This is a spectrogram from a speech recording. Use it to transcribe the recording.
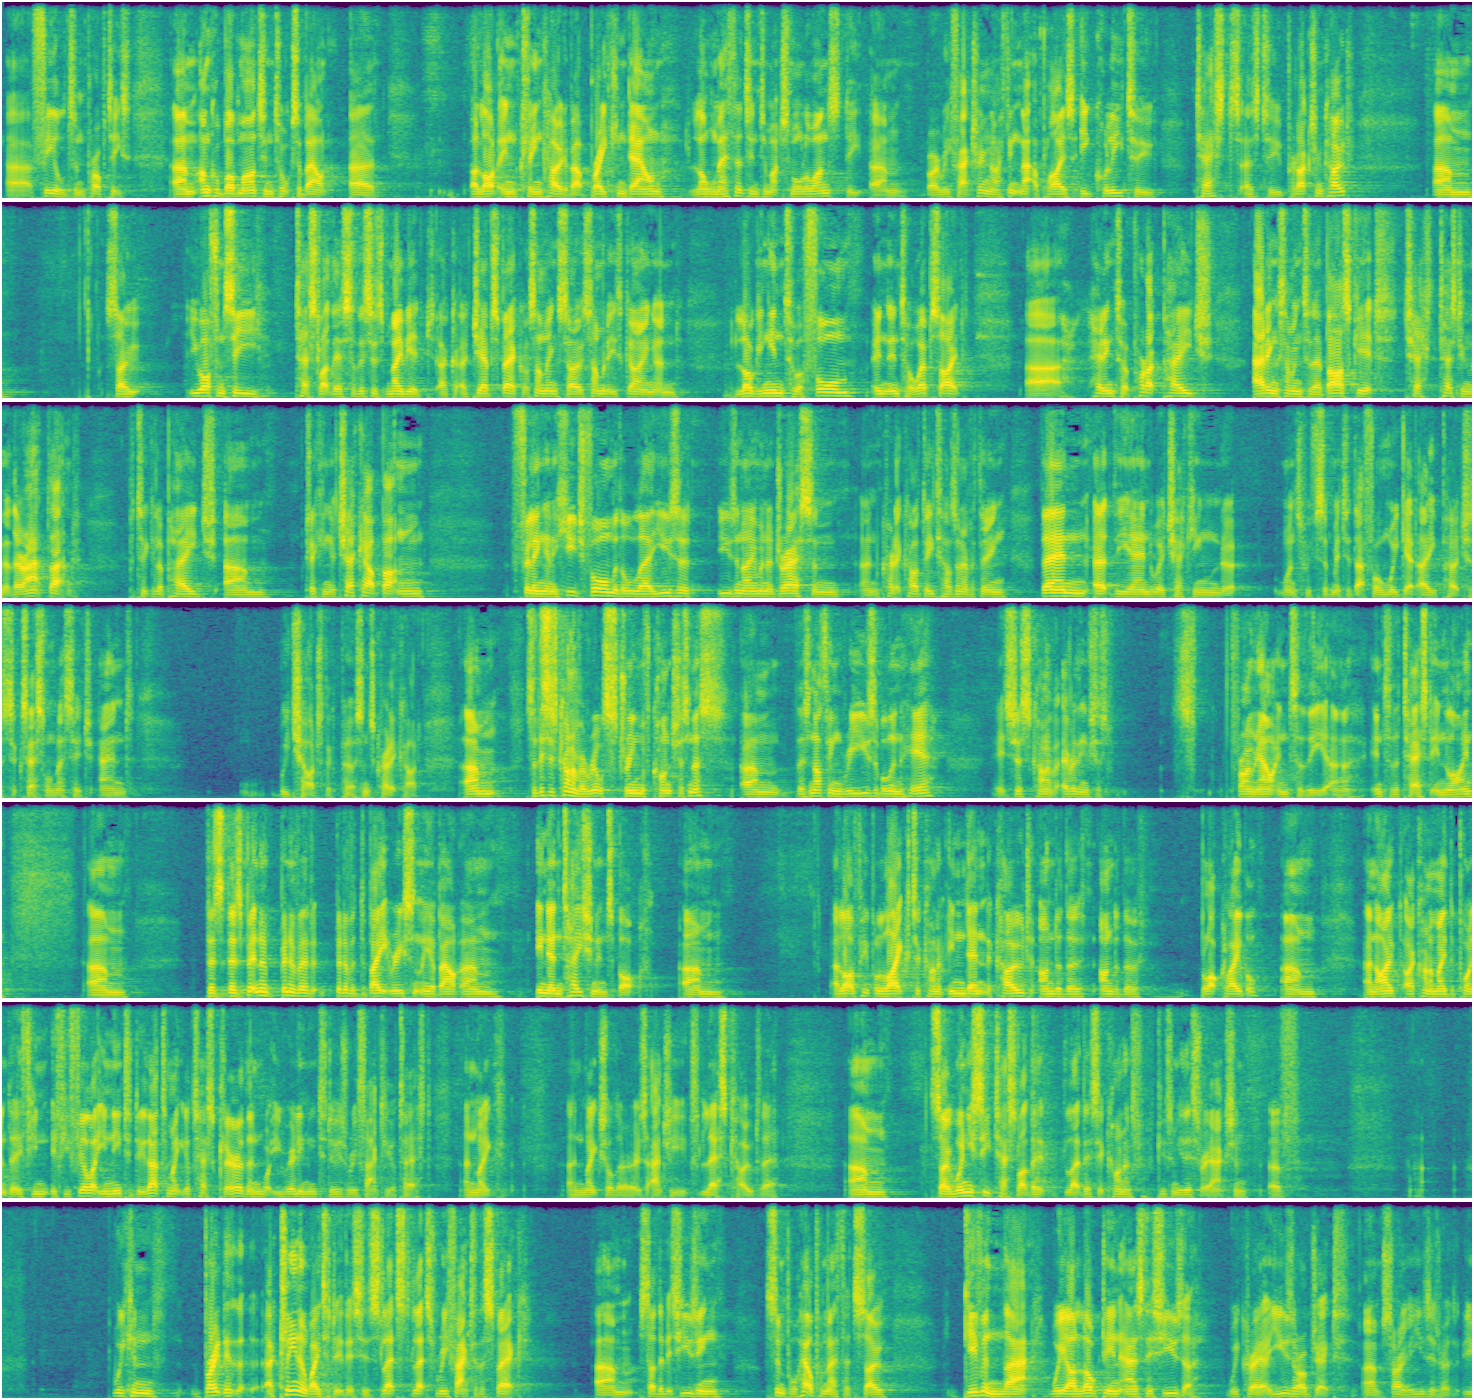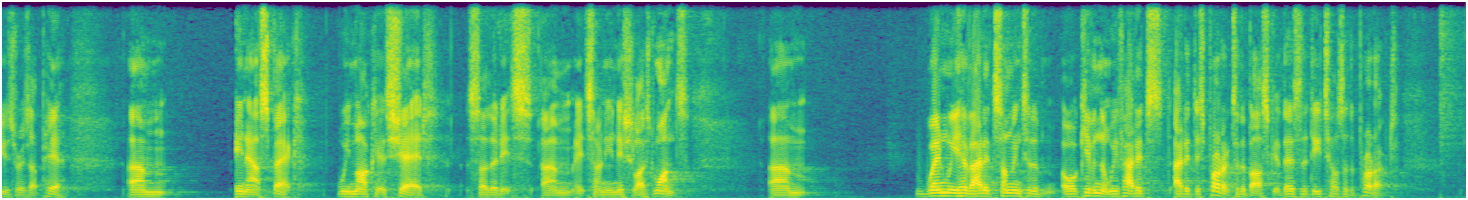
uh, fields and properties. Um, Uncle Bob Martin talks about uh, a lot in clean code about breaking down long methods into much smaller ones the, um, by refactoring. And I think that applies equally to tests as to production code. Um, so you often see tests like this. So this is maybe a, a, a Geb spec or something. So somebody's going and logging into a form, in, into a website, uh, heading to a product page, adding something to their basket, te testing that they're at that particular page, um, clicking a checkout button, filling in a huge form with all their user username and address and, and credit card details and everything. Then at the end, we're checking that once we've submitted that form, we get a purchase successful message and we charge the person's credit card. Um, so this is kind of a real stream of consciousness. Um, there's nothing reusable in here. It's just kind of everything's just thrown out into the, uh, into the test in line. Um, there's, there's been, a, been a bit of a debate recently about um, indentation in Spock. A lot of people like to kind of indent the code under the, under the block label. Um, and I, I kind of made the point that if you, if you feel like you need to do that to make your test clearer, then what you really need to do is refactor your test and make, and make sure there is actually less code there. Um, so when you see tests like, the, like this, it kind of gives me this reaction of, uh, we can break the, a cleaner way to do this is let's, let's refactor the spec um, so that it's using simple helper method. So given that we are logged in as this user, we create a user object, um, sorry, a user, user is up here, um, in our spec. We mark it as shared so that it's, um, it's only initialized once. Um, when we have added something to the, or given that we've added, added this product to the basket, there's the details of the product.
